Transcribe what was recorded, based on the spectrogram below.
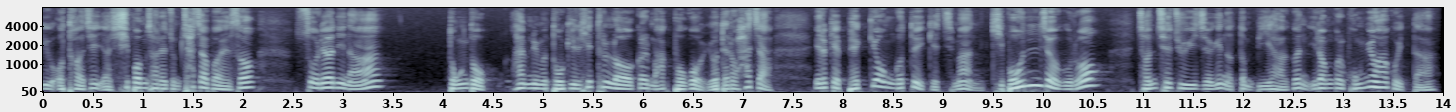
이거 어떡하지? 야 시범 사례 좀 찾아봐 해서 소련이나 동독 아니면 독일 히틀러 걸막 보고 요대로 하자 이렇게 베껴온 것도 있겠지만 기본적으로 전체주의적인 어떤 미학은 이런 걸 공유하고 있다.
